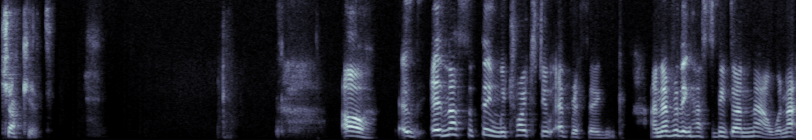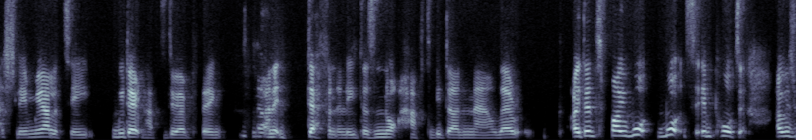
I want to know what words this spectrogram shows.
Chuck it. Oh and that's the thing we try to do everything and everything has to be done now when actually in reality we don't have to do everything no. and it definitely does not have to be done now. There identify what what's important. I was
